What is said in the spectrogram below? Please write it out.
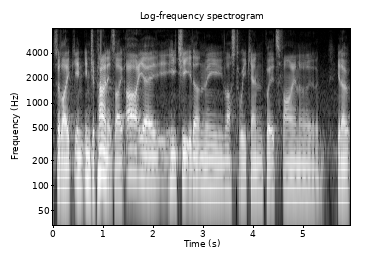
So like in, in Japan, it's like, oh yeah, he cheated on me last weekend, but it's fine. Uh, you know,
